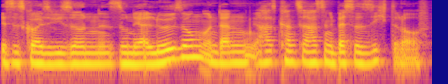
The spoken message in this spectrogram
ist es quasi wie so eine, so eine Erlösung und dann hast, kannst du, hast eine bessere Sicht drauf.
